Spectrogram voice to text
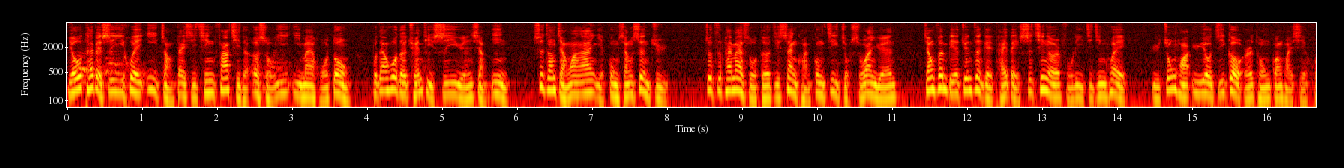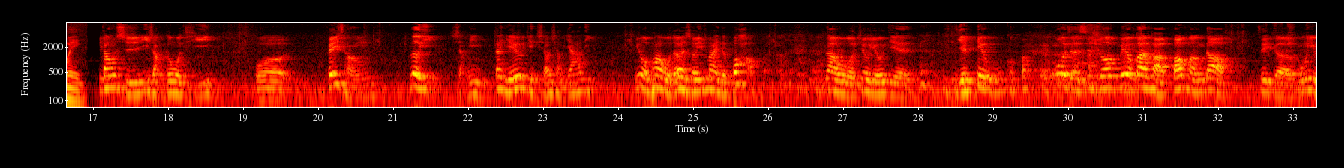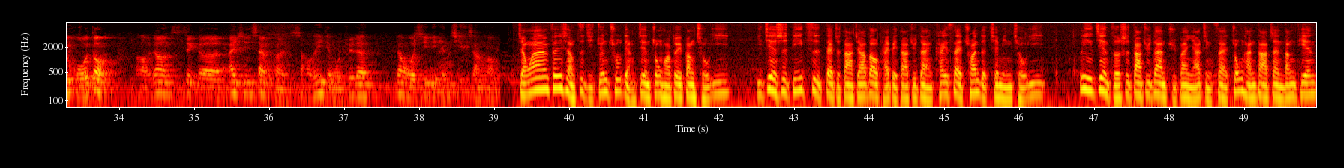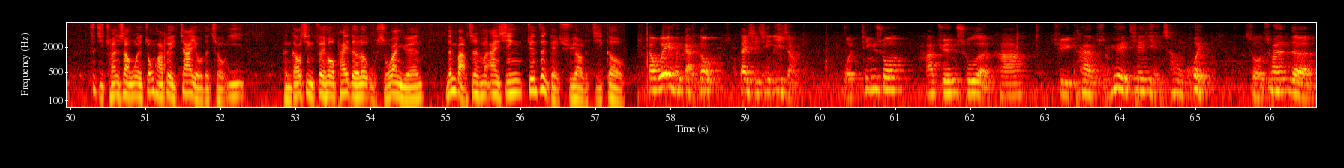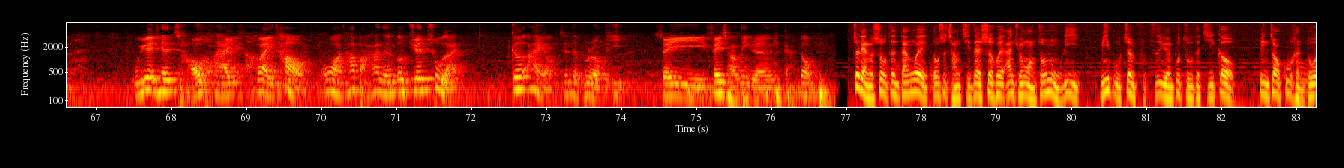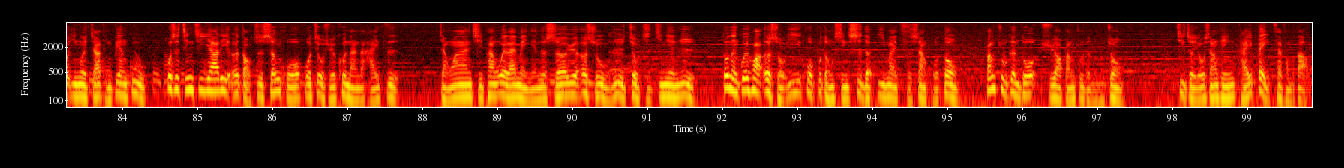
由台北市议会议长戴习清发起的二手衣义卖活动，不但获得全体市议员响应，市长蒋万安也共襄盛举。这次拍卖所得及善款共计九十万元，将分别捐赠给台北失亲儿福利基金会与中华育幼机构儿童关怀协会。当时议长跟我提，我非常乐意响应，但也有一点小小压力，因为我怕我的二手衣卖的不好，那我就有点。颜面无光，或者是说没有办法帮忙到这个公益活动，好让这个爱心善款少了一点，我觉得让我心里很紧张哦。蒋万安分享自己捐出两件中华队棒球衣，一件是第一次带着大家到台北大巨蛋开赛穿的签名球衣，另一件则是大巨蛋举办亚锦赛中韩大战当天自己穿上为中华队加油的球衣。很高兴最后拍得了五十万元，能把这份爱心捐赠给需要的机构。那我也很感动，戴习清议长，我听说他捐出了他去看五月天演唱会所穿的五月天潮牌外套，哇，他把它能够捐出来，割爱哦，真的不容易，所以非常令人感动。这两个受赠单位都是长期在社会安全网中努力弥补政府资源不足的机构。并照顾很多因为家庭变故或是经济压力而导致生活或就学困难的孩子。蒋万安期盼未来每年的十二月二十五日就职纪念日，都能规划二手衣或不同形式的义卖慈善活动，帮助更多需要帮助的民众。记者尤祥婷台北采访报道。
